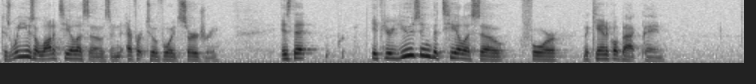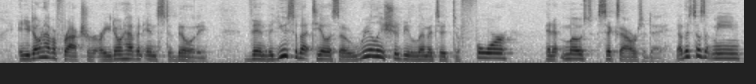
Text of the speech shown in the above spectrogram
because we use a lot of TLSOs in an effort to avoid surgery, is that if you're using the TLSO for mechanical back pain and you don't have a fracture or you don't have an instability, then the use of that TLSO really should be limited to four and at most six hours a day. Now, this doesn't mean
